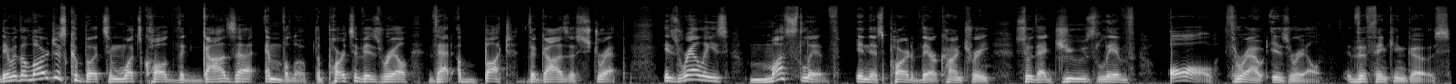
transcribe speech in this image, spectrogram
They were the largest kibbutz in what's called the Gaza envelope, the parts of Israel that abut the Gaza Strip. Israelis must live in this part of their country so that Jews live all throughout Israel, the thinking goes.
